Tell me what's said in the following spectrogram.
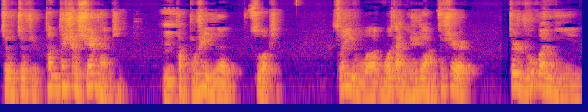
就就是他他是个宣传品，嗯他不是一个作品。所以我我感觉是这样，就是就是如果你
